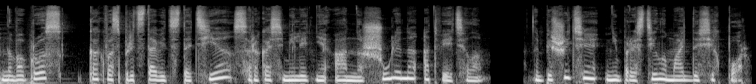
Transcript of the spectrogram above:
На вопрос, как вас представить в статье, 47-летняя Анна Шулина ответила. Напишите «Не простила мать до сих пор».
